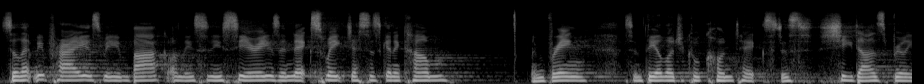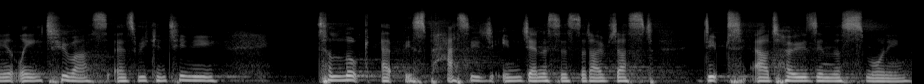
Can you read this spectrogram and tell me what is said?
So let me pray as we embark on this new series. And next week, Jess is going to come and bring some theological context as she does brilliantly to us as we continue to look at this passage in Genesis that I've just dipped our toes in this morning.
